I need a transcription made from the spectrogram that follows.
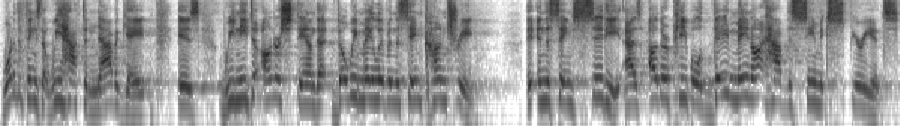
one of the things that we have to navigate is we need to understand that though we may live in the same country, in the same city as other people, they may not have the same experience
